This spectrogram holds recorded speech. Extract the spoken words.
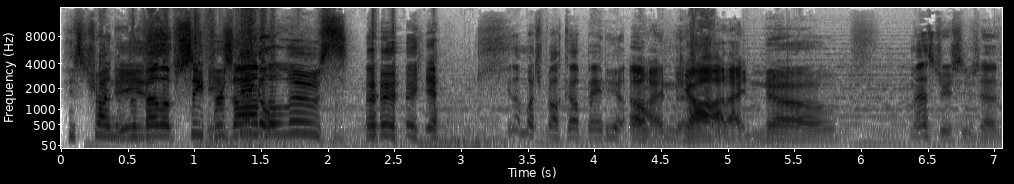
he's trying to He's- develop Seifer's he's on the loose. yeah. You know much about Galbadia? Oh I. God, I know. Master seems to have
